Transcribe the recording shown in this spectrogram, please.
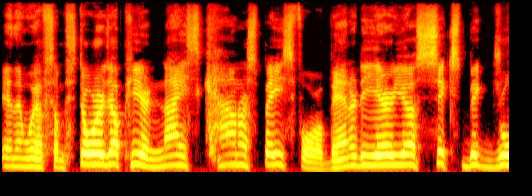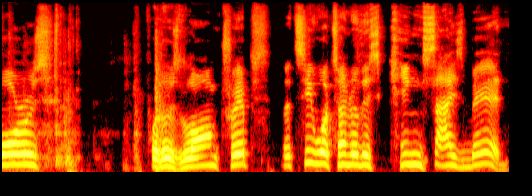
and then we have some storage up here. Nice counter space for a vanity area. Six big drawers for those long trips. Let's see what's under this king size bed.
